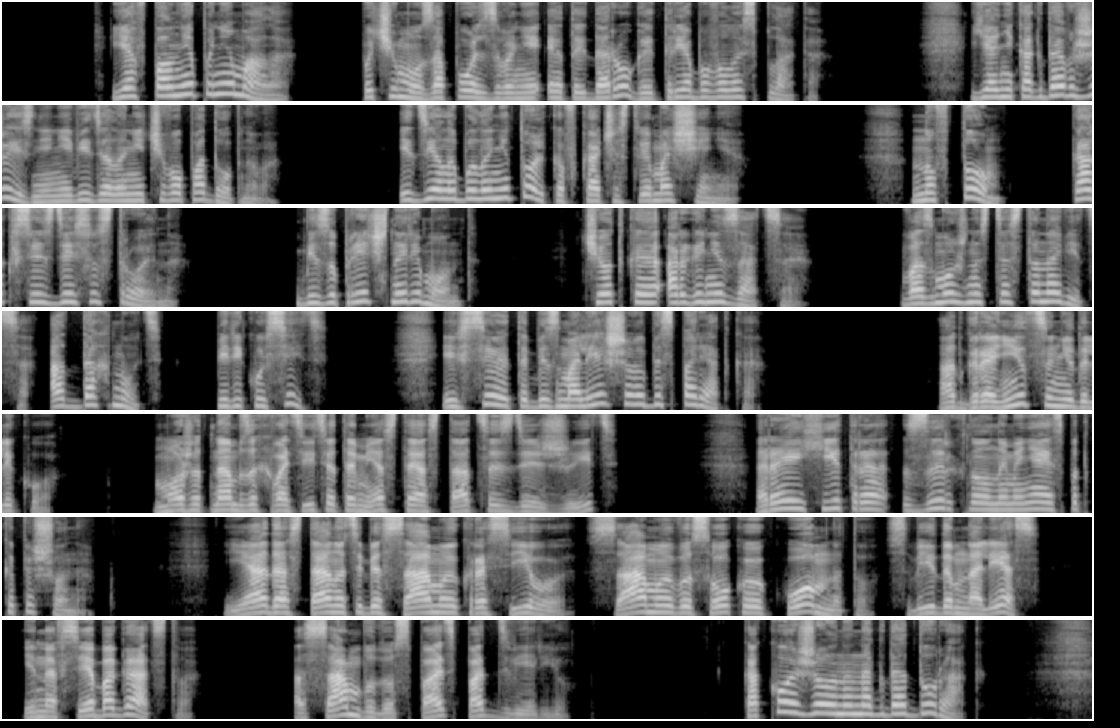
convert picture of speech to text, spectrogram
Я вполне понимала, почему за пользование этой дорогой требовалась плата. Я никогда в жизни не видела ничего подобного. И дело было не только в качестве мощения, но в том, как все здесь устроено. Безупречный ремонт, четкая организация, возможность остановиться, отдохнуть, перекусить. И все это без малейшего беспорядка. От границы недалеко. Может, нам захватить это место и остаться здесь жить?» Рэй хитро зыркнул на меня из-под капюшона. «Я достану тебе самую красивую, самую высокую комнату с видом на лес и на все богатства, а сам буду спать под дверью». Какой же он иногда дурак.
